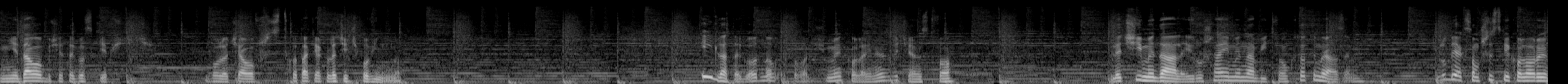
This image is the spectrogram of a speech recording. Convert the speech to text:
nie dałoby się tego skiepścić, bo leciało wszystko tak, jak lecieć powinno. I dlatego odnotowaliśmy kolejne zwycięstwo. Lecimy dalej, ruszajmy na bitwę. Kto tym razem? Lubię jak są wszystkie kolory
